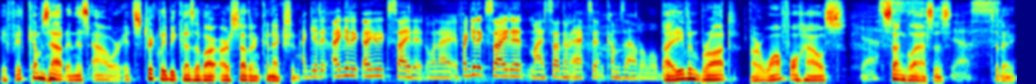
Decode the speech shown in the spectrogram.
If it comes out in this hour, it's strictly because of our, our Southern connection. I get it. I get it. I get excited when I if I get excited, my southern accent comes out a little bit. I even brought our Waffle House yes. sunglasses Yes. today.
